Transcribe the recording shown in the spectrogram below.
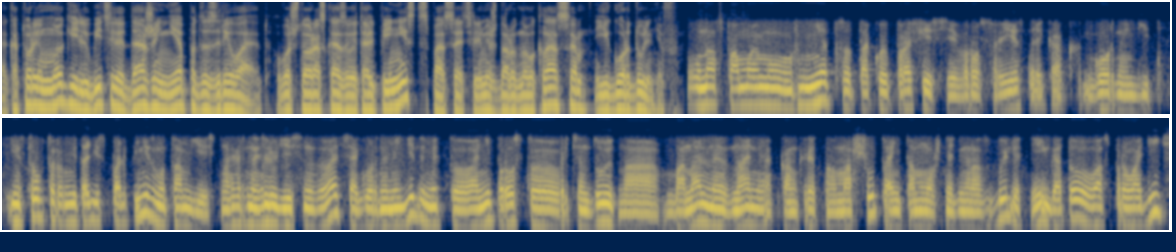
о которой многие любители даже не подозревают. Вот что рассказывает альпинист, спасатель международного класса Егор Дульнев. У нас, по-моему, нет такой профессии в Росреестре, как горный гид. Инструктор-методист по альпинизму там есть. Наверное, люди, если называть себя горными гидами, то они просто претендуют на банальное знание конкретного маршрута. Они там, может, не один раз были и готовы вас проводить.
